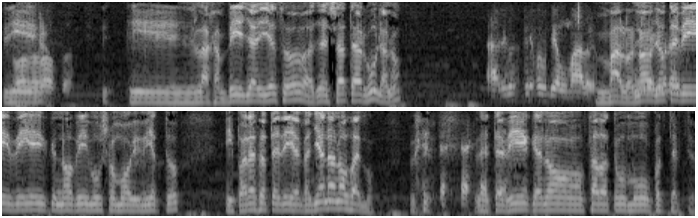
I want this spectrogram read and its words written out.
y, y, la jambilla y eso, ayer echaste alguna, ¿no? Día fue un día muy malo. Malo, no, yo te vi, vi, no vi mucho movimiento y por eso te dije, mañana nos vemos. te vi que no estaba tú muy contento.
